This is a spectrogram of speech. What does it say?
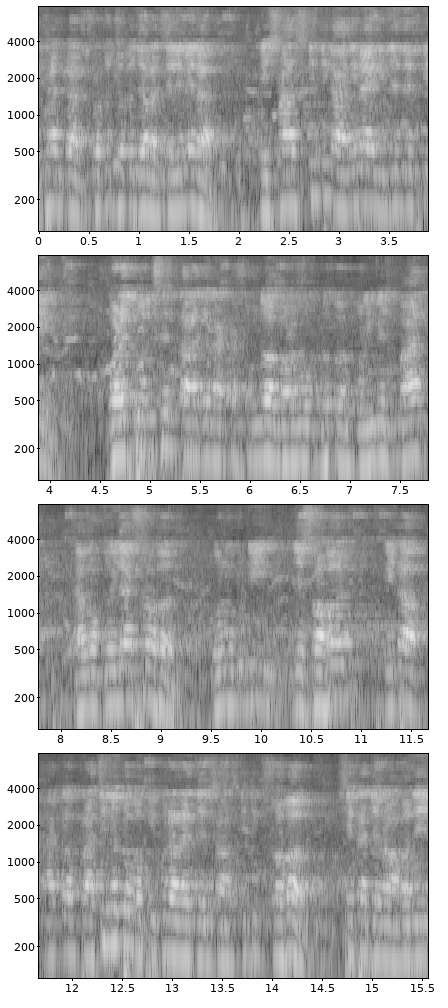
এখানকার ছোট ছোট যারা ছেলেমেয়েরা এই সাংস্কৃতিক আঙিনায় নিজেদেরকে গড়ে তুলছেন, তারা যেন একটা সুন্দর মনোমুগ্ধকর পরিবেশ পান এবং কৈলাস শহর অনুকুটি যে শহর এটা একদম প্রাচীনতম ত্রিপুরা রাজ্যের সাংস্কৃতিক শহর, সেটা যেন আমাদের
